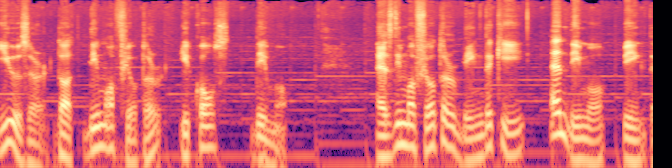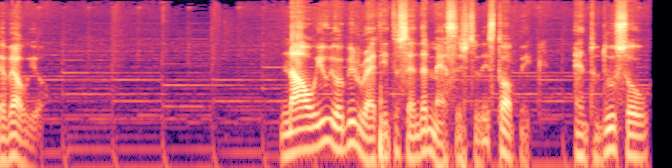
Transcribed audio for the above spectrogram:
user.demofilter equals demo, as demo filter being the key and demo being the value. Now you will be ready to send a message to this topic, and to do so,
